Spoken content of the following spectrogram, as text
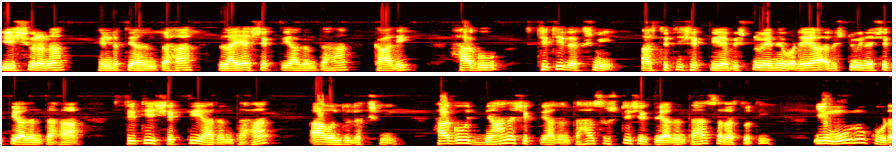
ಈಶ್ವರನ ಹೆಂಡತಿಯಾದಂತಹ ಲಯ ಶಕ್ತಿಯಾದಂತಹ ಕಾಲಿ ಹಾಗೂ ಸ್ಥಿತಿ ಲಕ್ಷ್ಮಿ ಆ ಸ್ಥಿತಿ ಶಕ್ತಿಯ ವಿಷ್ಣುವಿನ ಒಡೆಯ ವಿಷ್ಣುವಿನ ಶಕ್ತಿಯಾದಂತಹ ಸ್ಥಿತಿ ಶಕ್ತಿಯಾದಂತಹ ಆ ಒಂದು ಲಕ್ಷ್ಮಿ ಹಾಗೂ ಜ್ಞಾನ ಶಕ್ತಿಯಾದಂತಹ ಸೃಷ್ಟಿ ಶಕ್ತಿಯಾದಂತಹ ಸರಸ್ವತಿ. ಈ ಮೂರೂ ಕೂಡ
